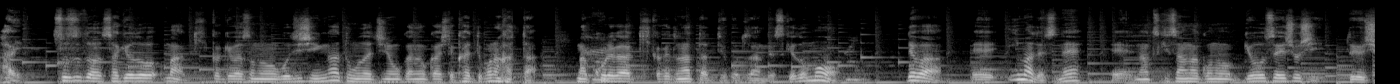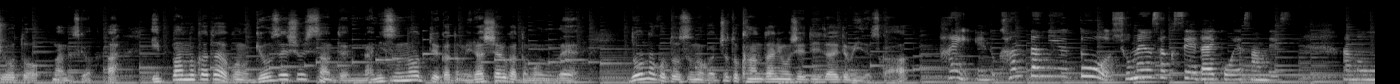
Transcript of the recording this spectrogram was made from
はい。そうすると、先ほど、まあ、きっかけは、その、ご自身が友達にお金を貸して帰ってこなかった。まあ、はいこれがきっかけとなったっていうことなんですけども、はいでは、えー今ですね、えー夏木さんがこの行政書士という仕事なんですけどあ一般の方はこの行政書士さんって何すんのっていう方もいらっしゃるかと思うのでどんなことをするのかちょっと簡単に教えていただいてもいいですか？はい、えー、と簡単に言うと書面作成代行屋さんです。あの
